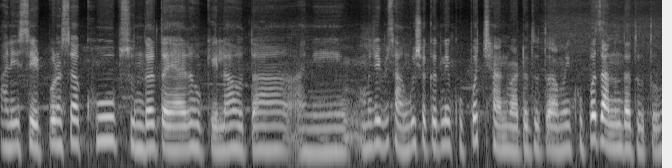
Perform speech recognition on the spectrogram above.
आणि सेट पण असा खूप सुंदर तयार हो केला होता. आणि म्हणजे मी सांगू शकत नाही खूपच छान वाटत होतं. आम्ही खूपच आनंदात होतो.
